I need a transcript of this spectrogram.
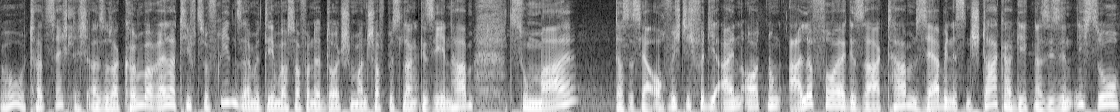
Oh, tatsächlich. Also da können wir relativ zufrieden sein mit dem, was wir von der deutschen Mannschaft bislang gesehen haben. Zumal das ist ja auch wichtig für die Einordnung, alle vorher gesagt haben, Serbien ist ein starker Gegner. Sie sind nicht so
